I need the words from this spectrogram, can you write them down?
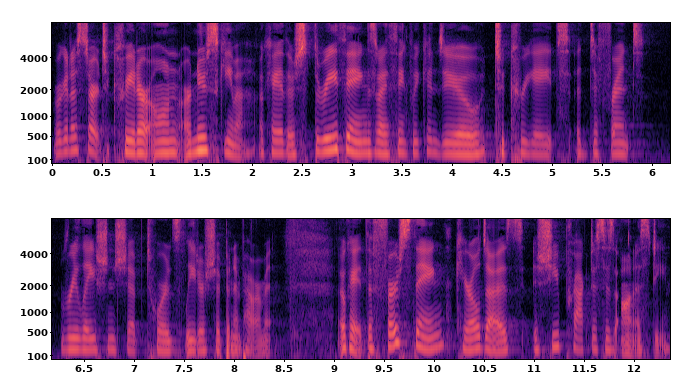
We're going to start to create our own our new schema, okay? There's three things that I think we can do to create a different relationship towards leadership and empowerment. Okay, the first thing Carol does is she practices honesty.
